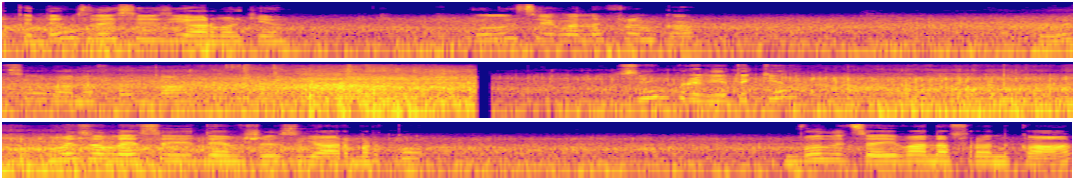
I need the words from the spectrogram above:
Так, ідемо з Лесією з ярмарки. Вулиця Івана Франка. Вулиця Івана Франка. Всім привітики. Ми з Олесею йдемо вже з ярмарку. Вулиця Івана Франка.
